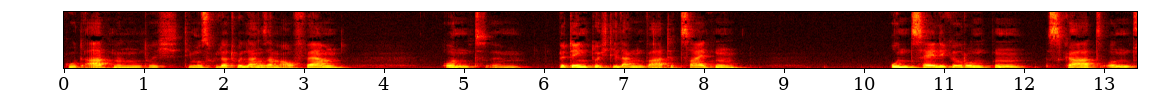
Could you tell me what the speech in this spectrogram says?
gut atmen, durch die Muskulatur langsam aufwärmen und ähm, bedingt durch die langen Wartezeiten unzählige Runden Skat und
